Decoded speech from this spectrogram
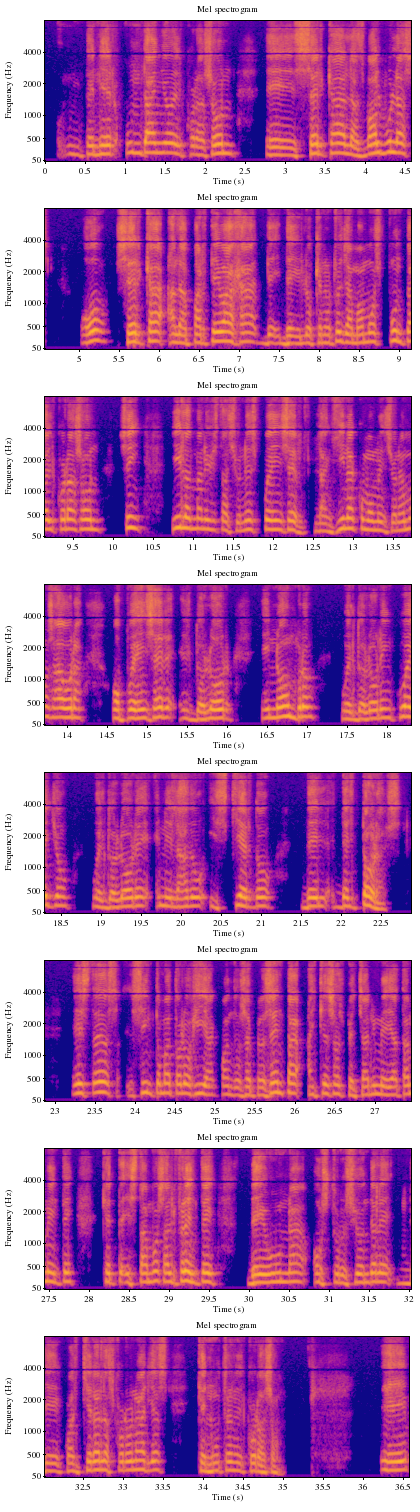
tener un daño del corazón eh, cerca a las válvulas o cerca a la parte baja de, de, lo que nosotros llamamos punta del corazón ¿sí? Y las manifestaciones pueden ser la angina, como mencionamos ahora, o pueden ser el dolor en hombro, o el dolor en cuello, o el dolor en el lado izquierdo del, del tórax. Esta sintomatología, cuando se presenta, hay que sospechar inmediatamente que estamos al frente de una obstrucción de, de, cualquiera de las coronarias que nutren el corazón. Eh,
